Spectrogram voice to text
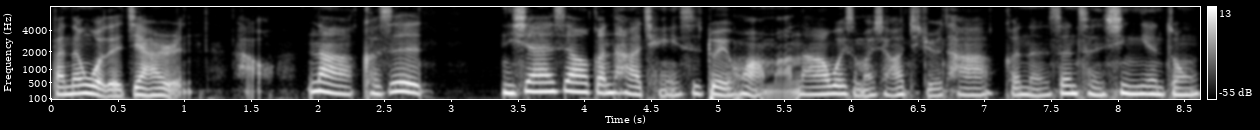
反正我的家人。好，那可是你现在是要跟他的潜意识对话嘛？那为什么想要解决他可能深层信念中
